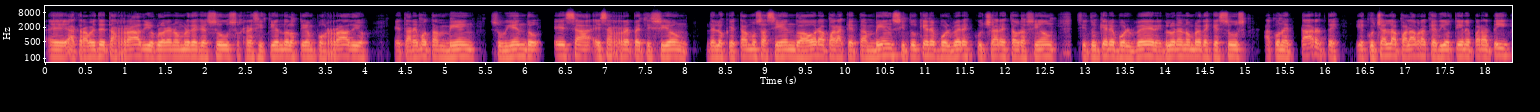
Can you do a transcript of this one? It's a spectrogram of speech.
eh, a través de esta radio, gloria en nombre de Jesús, resistiendo los tiempos radio. Estaremos también subiendo esa, esa repetición de lo que estamos haciendo ahora para que también si tú quieres volver a escuchar esta oración, si tú quieres volver, gloria en nombre de Jesús, a conectarte y escuchar la palabra que Dios tiene para ti,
